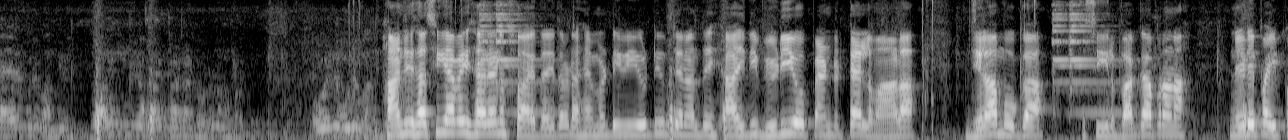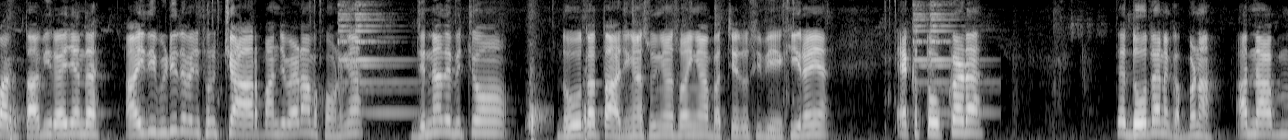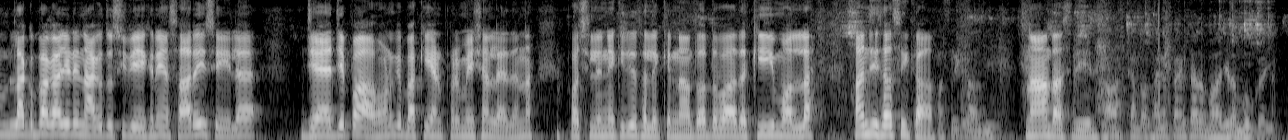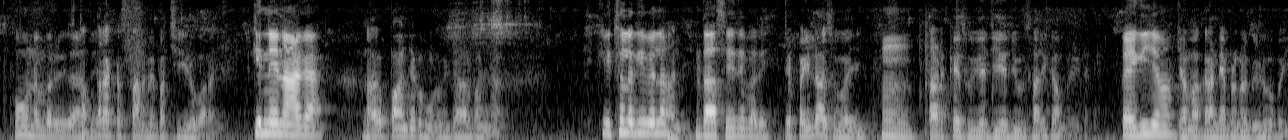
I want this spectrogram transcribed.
Tyre ਮੂਰੇ ਬੰਦੀ ਬਾਹਲੀ ਮੂਰੇ ਨਾ ਬਾਈ ਮੈਂ ਡੋਲਣਾ ਹੋਰ ਉਹ ਇਹਦੇ ਮੂਰੇ ਬੰਦੀ ਹਾਂਜੀ ਸਤਿ ਸ਼੍ਰੀ ਅਕਾਲ ਬਈ ਸਾਰਿਆਂ ਨੂੰ। ਸਵਾਗਤ ਹੈ ਜੀ ਤੁਹਾਡਾ ਹੈਮਰ ਟੀਵੀ YouTube ਚੈਨਲ ਤੇ। ਅੱਜ ਦੀ ਵੀਡੀਓ ਪਿੰਡ ਢਿਲਵਾਂ ਵਾਲਾ ਜ਼ਿਲ੍ਹਾ ਮੋਗਾ ਤਹਿਸੀਲ ਬਾਗਾ ਪੁਰਾਣਾ। ਨੇੜੇ ਭਾਈ ਭਗਤਾ ਵੀ ਰਹਿ ਜਾਂਦਾ ਅੱਜ ਦੀ ਵੀਡੀਓ ਦੇ ਵਿੱਚ ਤੁਹਾਨੂੰ 4-5 ਵਹਿੜਾਂ ਵਿਖਾਉਣੀਆਂ ਜਿਨ੍ਹਾਂ ਦੇ ਵਿੱਚੋਂ ਦੋ ਤਾਂ ਤਾਜ਼ੀਆਂ ਸੂਈਆਂ ਸਵਾਈਆਂ ਬੱਚੇ ਤੁਸੀਂ ਵੇਖ ਹੀ ਰਹੇ ਆ। ਇੱਕ ਤੋਕੜ ਤੇ ਦੋ ਤਿੰਨ ਗੱਬਣਾ। ਆ ਲਗਭਗ ਆ ਜਿਹੜੇ ਨਗ ਤੁਸੀਂ ਵੇਖ ਰਹੇ ਆ ਸਾਰੇ ਹੀ ਸੇਲ ਆ ਜਾਇਜ਼ ਜੇ ਭਾਅ ਹੋਣਗੇ ਬਾਕੀ ਇਨਫੋਰਮੇਸ਼ਨ ਲੈ ਦੇਣਾ। ਪੁੱਛ ਲੈਨੇ ਕਿਹਦੇ ਥੱਲੇ ਕਿੰਨਾ ਦੁੱਧ ਬਾਦ ਕੀ ਮੁੱਲ ਆ। ਹਾਂਜੀ ਸਤਿ ਸ਼੍ਰੀ ਅਕਾਲ। ਸਤਿ ਸ੍ਰੀ ਅਕਾਲ ਜੀ। ਨਾਂ ਦੱਸ ਦਈਏ। ਹਾਂ ਸਕੰਦਰ ਸਿੰਘ ਪਿੰਡ ਦਾ ਮਾਜਲਾ ਮੋਗਾ ਜੀ। ਫੋਨ ਨੰਬਰ ਵੀ ਦੱਸ ਦੇ 71972512 ਜੀ। ਕਿੰਨੇ ਨਾਗ ਆ? ਨਾਲ ਪੰਜ ਕੁ ਹੋਣਗੇ ਚਾਰ ਪੰਜ ਨਾਲ ਕਿੱਥੋਂ ਲੱਗੀ ਪਹਿਲਾਂ ਹਾਂਜੀ। ਦੱਸ ਇਹਦੇ ਬਾਰੇ। ਇਹ ਪਹਿਲਾ ਸੂਆ ਜੀ। ਹੂੰ। ਤੜਕੇ ਸੂਈ ਜੇਰ ਜੂਰ ਸਾਰੀ ਕੰਪਲੀਟ ਪੈ ਗਈ ਜਮਾ? ਜਮਾ ਗਰੰਟੀ ਆਪਣੇ ਕੋਲ ਵੀਡੀਓ ਪਈ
